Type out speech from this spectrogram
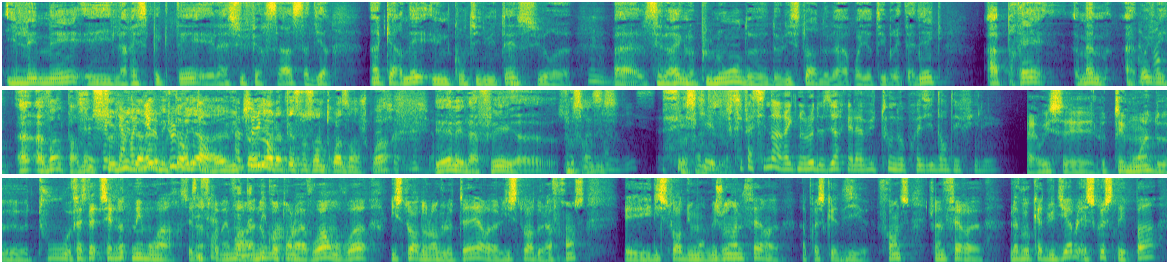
il l'aimait et il l'a respecté et elle a su faire ça, c'est-à-dire incarner une continuité sur. Mm. Bah, c'est le règne le plus long de, de l'histoire de la royauté britannique après même ah, avant. oui oui avant pardon celui de la reine Victoria. Victoria elle a fait 63 ans je crois. Et elle elle a fait 70, euh, c'est fascinant avec Nolot de dire qu'elle a vu tous nos présidents défiler ah oui, c'est le témoin de tout. Enfin, c'est notre mémoire. C'est notre mémoire. Nous, quand on la voit, on voit l'histoire de l'Angleterre, euh, l'histoire de la France et l'histoire du monde. Mais je voudrais me faire, euh, après ce qu'a dit France, je voudrais me faire l'avocat du diable. Est-ce que ce n'est pas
